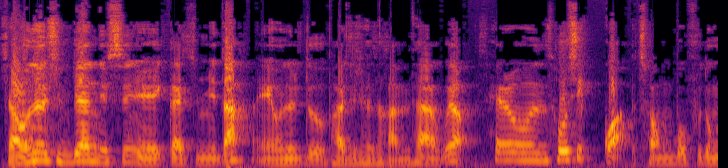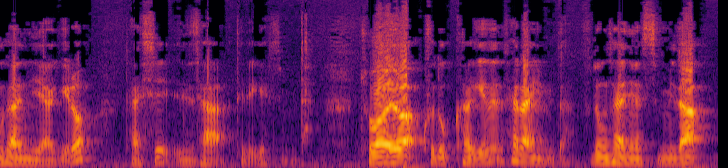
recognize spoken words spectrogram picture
자, 오늘 준비한 뉴스는 여기까지입니다. 예, 오늘도 봐주셔서 감사하고요. 새로운 소식과 정보 부동산 이야기로 다시 인사드리겠습니다. 좋아요와 구독하기는 사랑입니다. 부동산이었습니다.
